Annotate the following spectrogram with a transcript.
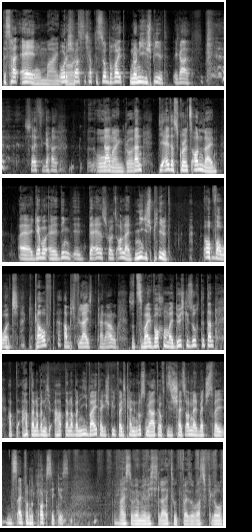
Das hat, ey, Oh mein ohne Gott. Spaß, ich habe das so bereut, noch nie gespielt. Egal. Scheißegal. Oh Dann- mein Gott. Dann die Elder Scrolls Online. Äh, Game, äh, Ding, äh, der Elder Scrolls Online, nie gespielt. Overwatch gekauft, habe ich vielleicht, keine Ahnung, so zwei Wochen mal durchgesuchtet dann, hab, hab dann aber nicht, hab dann aber nie weitergespielt, weil ich keine Lust mehr hatte auf diese scheiß Online-Matches, weil das einfach nur toxisch ist. Weißt du, wer mir richtig leid tut bei sowas, Flo?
